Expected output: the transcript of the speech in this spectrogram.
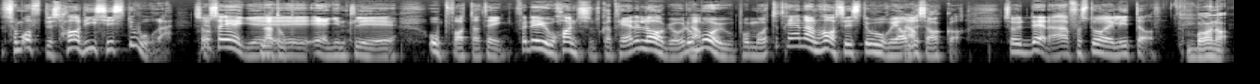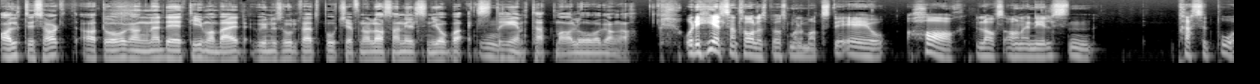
som oftest har de siste ordet. Sånn som jeg Nettopp. egentlig oppfatter ting. For det er jo han som skal trene laget, og da ja. må jo på en måte treneren ha siste ord i alle ja. saker. Så det der forstår jeg lite av. Brann har alltid sagt at overgangene det er teamarbeid. Rune Soltvedt, sportssjefen og Lars Arne Nilsen jobber ekstremt tett med alle overganger. Og det helt sentrale spørsmålet, Mats, det er jo har Lars Arne Nilsen presset på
